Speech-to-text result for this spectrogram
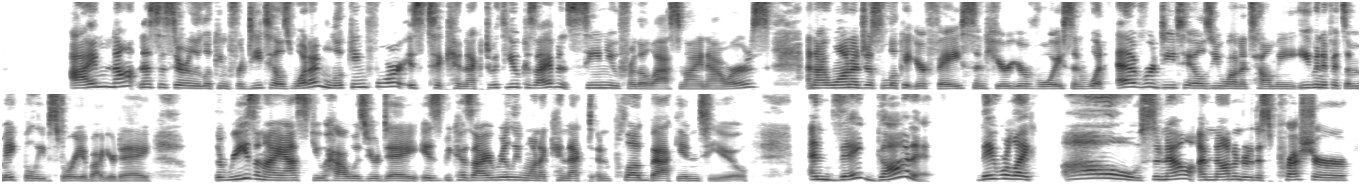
I'm not necessarily looking for details. What I'm looking for is to connect with you because I haven't seen you for the last nine hours. And I want to just look at your face and hear your voice and whatever details you want to tell me, even if it's a make believe story about your day. The reason I ask you how was your day is because I really want to connect and plug back into you. And they got it. They were like, oh, so now I'm not under this pressure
